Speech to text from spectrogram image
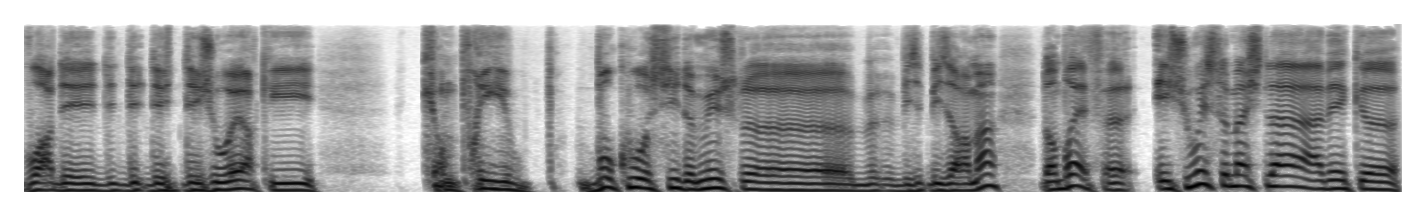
voir des, des, des, des joueurs qui, qui ont pris beaucoup aussi de muscles euh, bizarrement. Donc bref, euh, et jouer ce match-là avec euh,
